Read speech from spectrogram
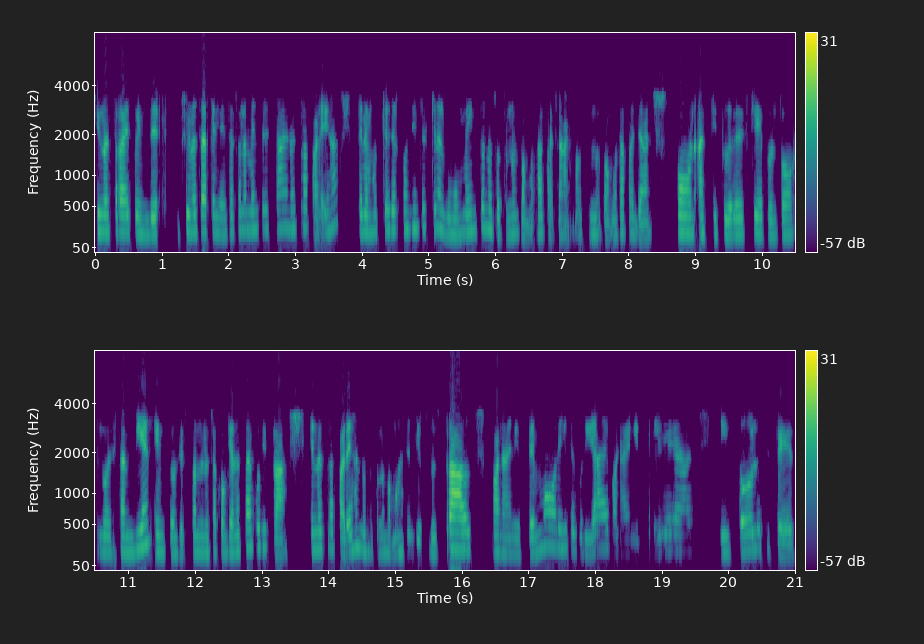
Si nuestra depende, si nuestra dependencia solamente está en nuestra pareja, tenemos que ser conscientes que en algún momento nosotros nos vamos a fallar, nos, nos vamos a fallar con actitudes que de pronto no están bien. Entonces, cuando nuestra confianza está depositada en nuestra pareja, nosotros nos vamos a sentir frustrados, van a venir temores, inseguridades, van a venir peleas y todo lo que ustedes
